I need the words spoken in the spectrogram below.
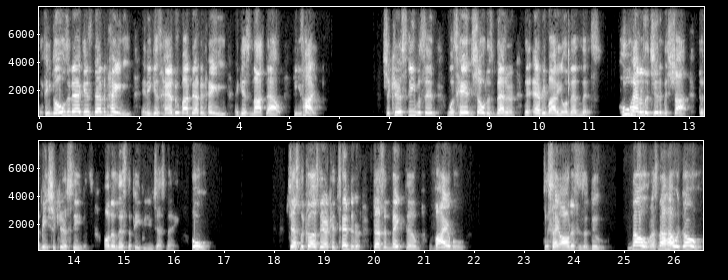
If he goes in there against Devin Haney and he gets handled by Devin Haney and gets knocked out, he's hype. Shakur Stevenson was head and shoulders better than everybody on that list. Who had a legitimate shot to beat Shakur Stevens on the list of people you just named? Who? Just because they're a contender doesn't make them viable to say, oh, this is a dude. No, that's not how it goes.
